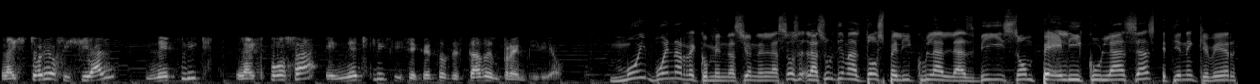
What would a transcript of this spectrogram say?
La historia oficial, Netflix, La esposa en Netflix y Secretos de Estado en Prime Video. Muy buena recomendación. En las, las últimas dos películas las vi, son peliculazas que tienen que ver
